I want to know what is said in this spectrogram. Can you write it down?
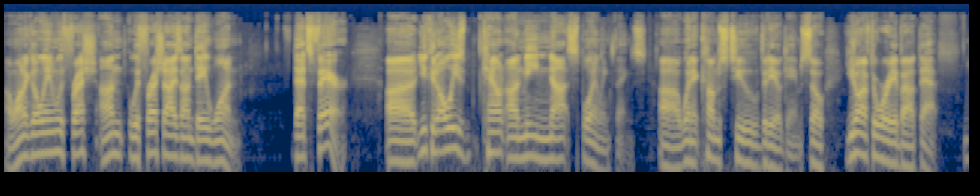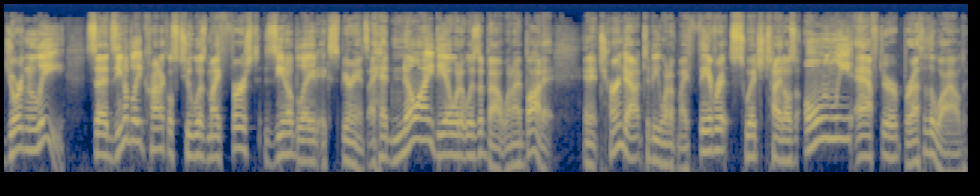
I want to go in with fresh on with fresh eyes on day one. That's fair. Uh, you can always count on me not spoiling things uh, when it comes to video games, so you don't have to worry about that." Jordan Lee said Xenoblade Chronicles 2 was my first Xenoblade experience. I had no idea what it was about when I bought it, and it turned out to be one of my favorite Switch titles only after Breath of the Wild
